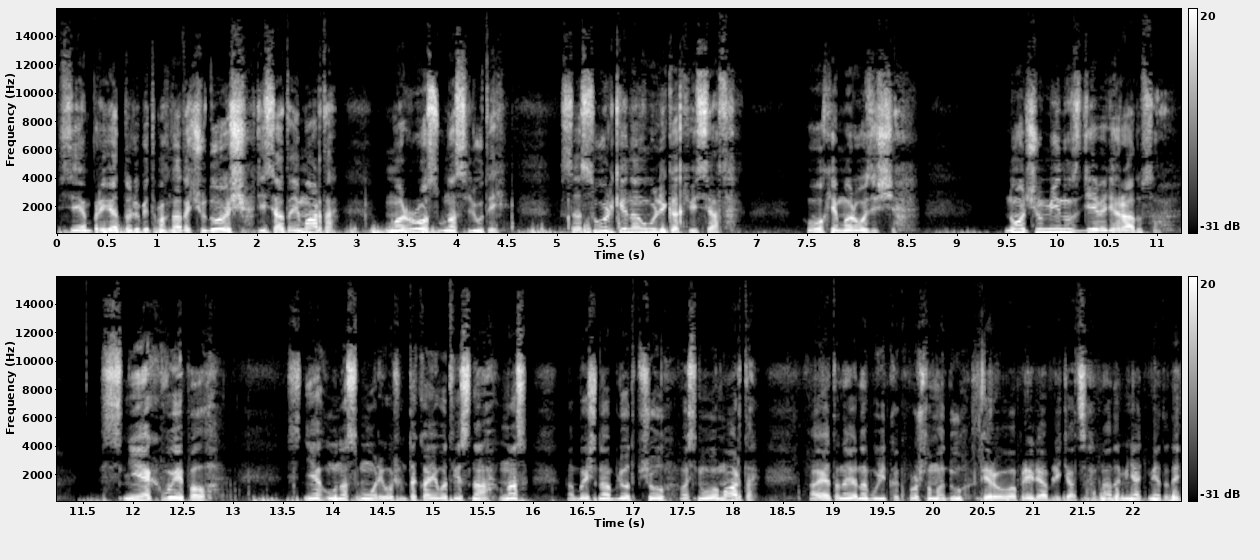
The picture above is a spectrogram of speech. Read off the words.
Всем привет, кто любит мохнатых чудовищ. 10 марта. Мороз у нас лютый. Сосульки на уликах висят. Ох и морозище. Ночью минус 9 градусов. Снег выпал. Снегу у нас море. В общем, такая вот весна. У нас обычно облет пчел 8 марта. А это, наверное, будет как в прошлом году, 1 апреля облетятся. Надо менять методы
